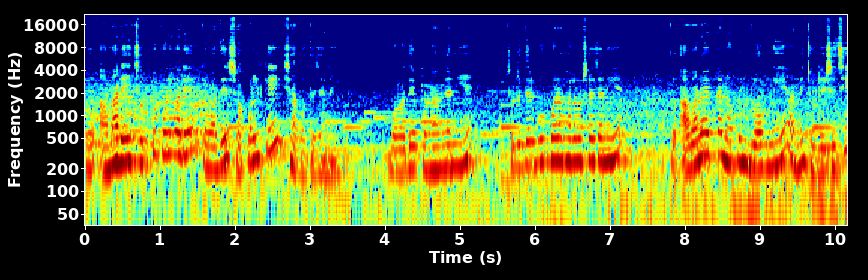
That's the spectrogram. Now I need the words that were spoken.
তো আমার এই ছোট্ট পরিবারে তোমাদের সকলকেই স্বাগত জানাই। বড়দের প্রণাম জানিয়ে, ছোটদের বুক করা ভালোবাসা জানিয়ে। তো আবারও একটা নতুন ব্লগ নিয়ে আমি চলে এসেছি।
